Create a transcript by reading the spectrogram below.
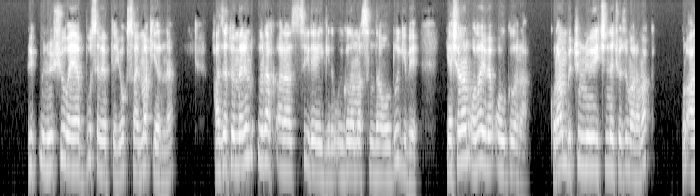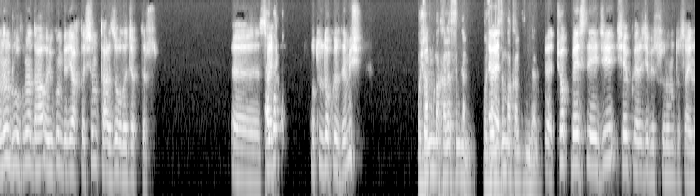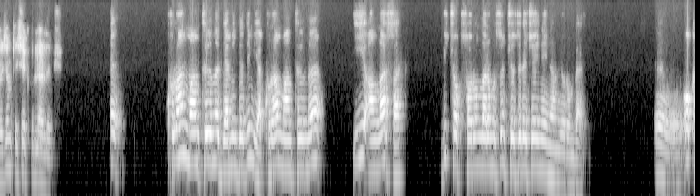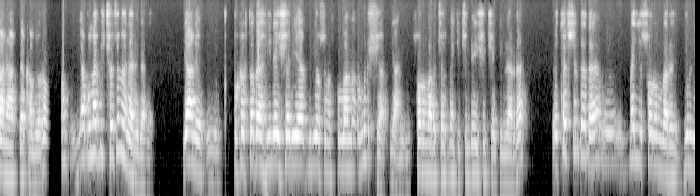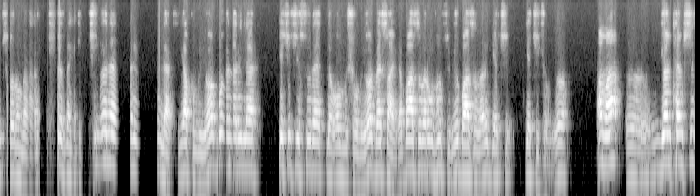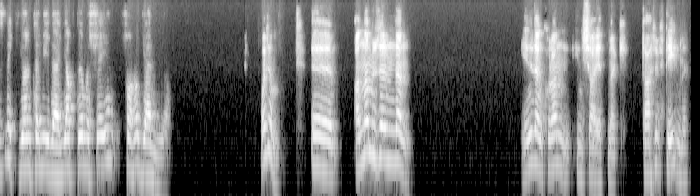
hükmünü şu veya bu sebeple yok saymak yerine Hazreti Ömer'in Irak arazisi ile ilgili uygulamasında olduğu gibi yaşanan olay ve olgulara Kur'an bütünlüğü içinde çözüm aramak Kur'an'ın ruhuna daha uygun bir yaklaşım tarzı olacaktır. Ee, sayfa Evet. 39 demiş. Hocamın makalesinden, hocamızın makalesinden. Evet, çok besleyici, şevk verici bir sunumdu Sayın Hocam. Teşekkürler demiş. Kur'an mantığını demin dedim ya, Kur'an mantığını iyi anlarsak birçok sorunlarımızın çözüleceğine inanıyorum ben. Ee, o kanaatte kalıyorum. Ya bunlar bir çözüm önerileri. Yani e, fıkıhta da hile-i şeriye biliyorsunuz kullanılmış ya yani sorunları çözmek için değişik şekillerde. Ve tefsirde de e, belli sorunları, günlük sorunları çözmek için öneriler yapılıyor. Bu öneriler geçici suretle olmuş oluyor vesaire. Bazıları uzun sürüyor, bazıları geç, geçici oluyor. Ama e, yöntemsizlik yöntemiyle yaptığımız şeyin sonu gelmiyor. Hocam, e, anlam üzerinden yeniden Kur'an inşa etmek tahrif değil mi?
